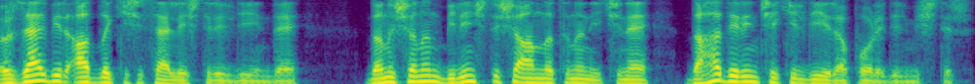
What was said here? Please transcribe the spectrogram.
özel bir adla kişiselleştirildiğinde, danışanın bilinç dışı anlatının içine daha derin çekildiği rapor edilmiştir.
